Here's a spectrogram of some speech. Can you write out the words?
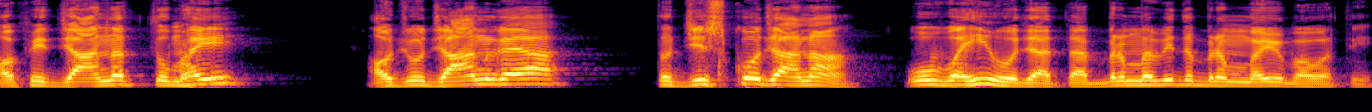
और फिर जानत तुम्हें, और जो जान गया तो जिसको जाना, वो वही हो जाता है। ब्रह्मविद ब्रह्मयु भवती।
